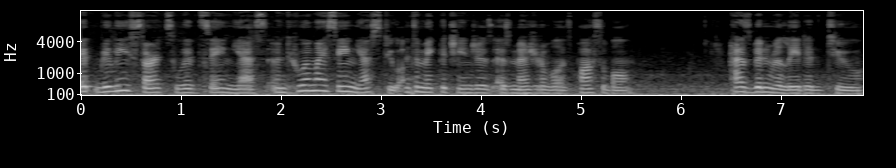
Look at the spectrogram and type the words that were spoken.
it really starts with saying yes. And who am I saying yes to? And to make the changes as measurable as possible has been related to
